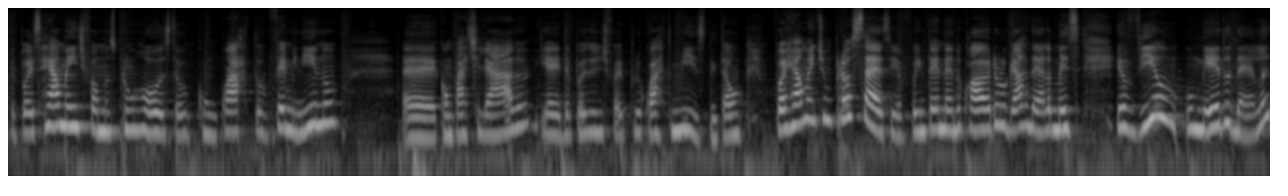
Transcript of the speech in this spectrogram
Depois realmente fomos para um hostel com quarto feminino é, compartilhado. E aí depois a gente foi para o quarto misto. Então foi realmente um processo. E eu fui entendendo qual era o lugar dela, mas eu via o, o medo dela,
